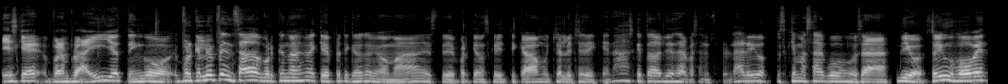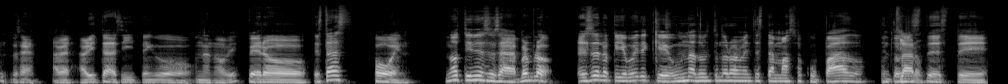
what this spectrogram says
Es que, por ejemplo, ahí yo tengo. Porque lo he pensado, porque una vez me quedé platicando con mi mamá, este, porque nos criticaba mucho el hecho de que no, es que todo el día se la en el celular. Y digo, pues, ¿qué más hago? O sea, digo, soy un joven, o sea, a ver, ahorita sí tengo una novia, pero estás joven. No tienes, o sea, por ejemplo. Eso es lo que yo voy de que un adulto normalmente está más ocupado. Entonces, Claro. este,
